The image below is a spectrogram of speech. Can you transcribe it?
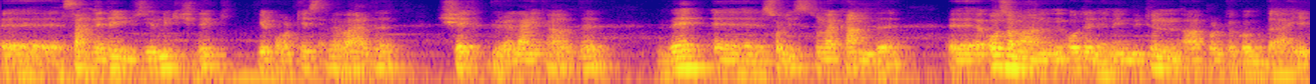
e, sahnede 120 kişilik bir orkestra vardı. Şef Gürel Aykal'dı ve e, solist Suna Kan'dı. E, o zamanın, o dönemin bütün A protokolü dahil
